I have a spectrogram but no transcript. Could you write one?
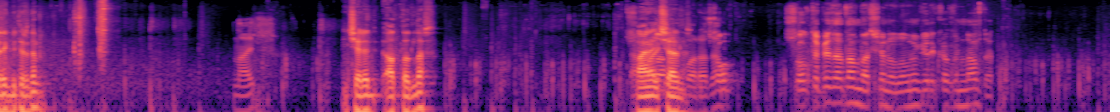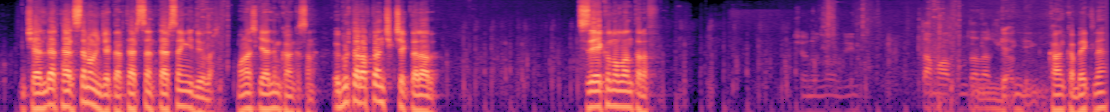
Direkt bitirdim. Nice. İçeri atladılar. Aynen içeride. bu arada. Sol, sol tepede adam var Şenol. Ona göre cover'ını al da. İçeriler tersten oynayacaklar. Tersten tersten gidiyorlar. Monaş geldim kanka sana. Öbür taraftan çıkacaklar abi. Size yakın olan taraf. Tam altımdalar şu an. ge- kanka bekle.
